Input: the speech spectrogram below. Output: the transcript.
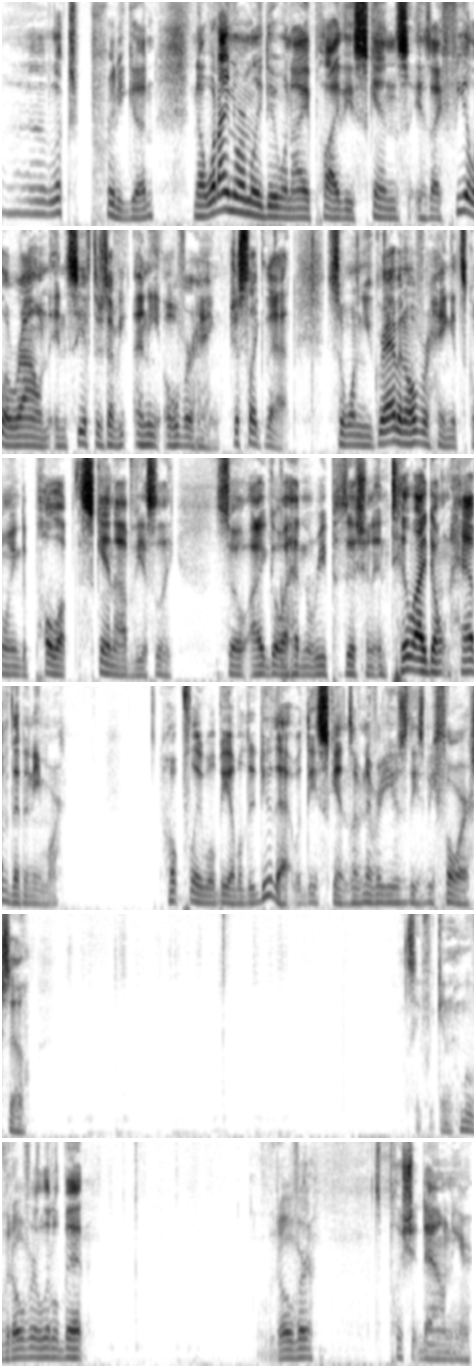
Uh, looks pretty good. Now, what I normally do when I apply these skins is I feel around and see if there's any overhang, just like that. So when you grab an overhang, it's going to pull up the skin, obviously. So I go ahead and reposition until I don't have that anymore. Hopefully we'll be able to do that with these skins. I've never used these before, so see if we can move it over a little bit. Move it over. Let's push it down here.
